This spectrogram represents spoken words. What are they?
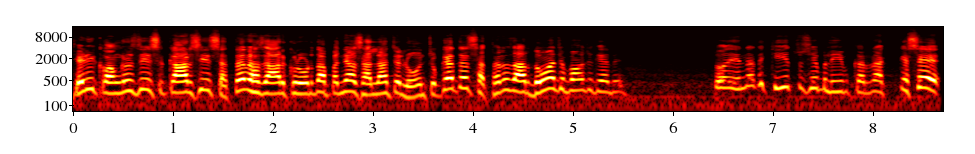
ਜਿਹੜੀ ਕਾਂਗਰਸ ਦੀ ਸਰਕਾਰ ਸੀ 70000 ਕਰੋੜ ਦਾ 50 ਸਾਲਾਂ ਚ ਲੋਨ ਚੁੱਕਿਆ ਤੇ 70000 ਦੋਵਾਂ ਚ ਪਹੁੰਚ ਗਏ ਨੇ ਤੋ ਇਹਨਾਂ ਤੇ ਕੀ ਤੁਸੀਂ ਬਲੀਵ ਕਰਨਾ? ਕਿਸੇ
